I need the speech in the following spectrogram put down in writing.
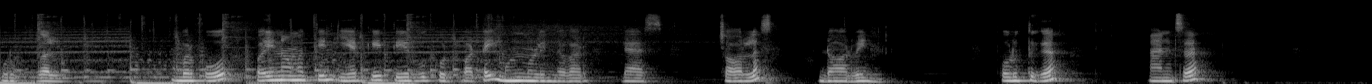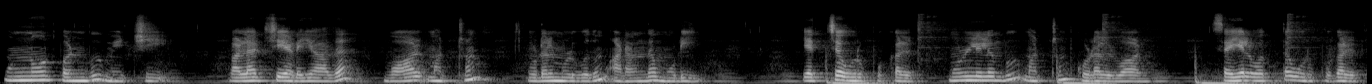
உறுப்புகள். நம்பர் ஃபோர் பரிணாமத்தின் இயற்கை தேர்வு கோட்பாட்டை முன்மொழிந்தவர். டேஸ் சார்லஸ் டார்வின் பொறுத்துக. ஆன்சர் முன்னோர் பண்பு மீட்சி. வளர்ச்சியடையாத வால் மற்றும் உடல் முழுவதும் அடர்ந்த முடி. எச்ச உறுப்புகள் முள்ளெலும்பு மற்றும் குடல்வால் செயல் ஒத்த உறுப்புகள்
